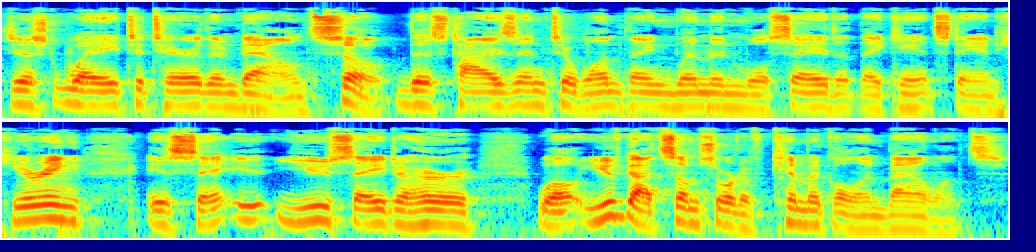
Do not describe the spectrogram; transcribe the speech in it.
just way to tear them down. So this ties into one thing women will say that they can't stand hearing is say you say to her, "Well, you've got some sort of chemical imbalance."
